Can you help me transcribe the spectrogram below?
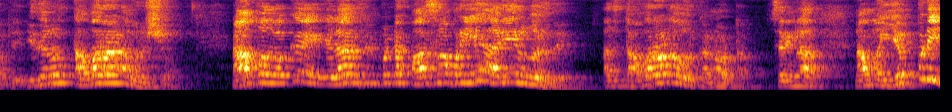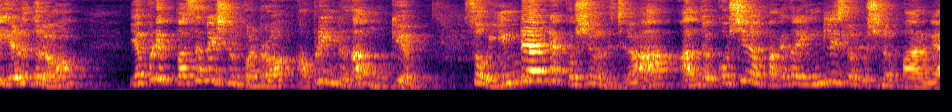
அப்படி. இது வந்து தவறான ஒரு விஷயம். நாற்பது பக்கம் எல்லாரும் ஃபில் பண்ணிட்டா பாஸ் அப்புறம் ஏன் அரியல் வருது? அது தவறான ஒரு கண்ணோட்டம். சரிங்களா? நம்ம எப்படி எழுதுறோம்? எப்படி பர்சன்டேஷன் பண்றோம்? அப்படின்றது தான் முக்கியம். ஸோ இன்டெரக்டா கொஸ்டின் வந்துச்சுன்னா அந்த கொஸ்டினை பக்கத்துல இங்கிலீஷ்ல கொஸ்டினை பாருங்க.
